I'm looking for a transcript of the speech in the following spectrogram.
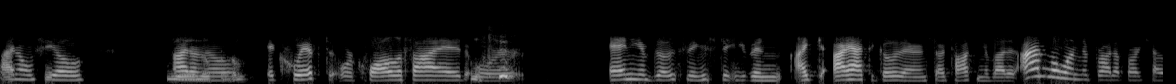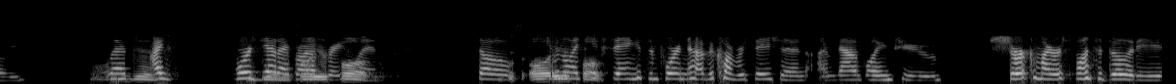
I don't feel I don't no know problem. equipped or qualified or any of those things to even I I had to go there and start talking about it. I'm the one that brought up R. Kelly. Let's. I worse You yet did. I brought up your fault. So even though I fault. keep saying it's important to have the conversation, I'm now going to shirk my responsibility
